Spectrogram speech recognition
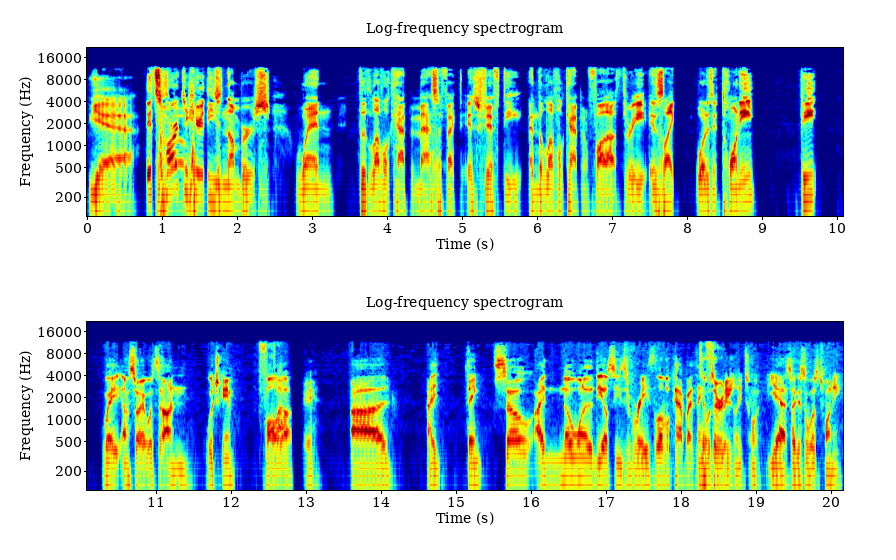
Yeah. It's hard to hear these numbers when the level cap in Mass Effect is 50 and the level cap in Fallout 3 is like, what is it, 20? Pete? Wait, I'm sorry, what's on which game? Fallout. Fallout 3. Uh, I think so. I know one of the DLCs raised the level cap. I think it was 30. originally 20. Yeah, so I guess it was 20.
